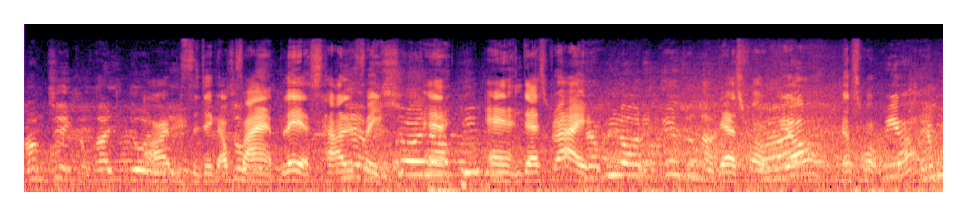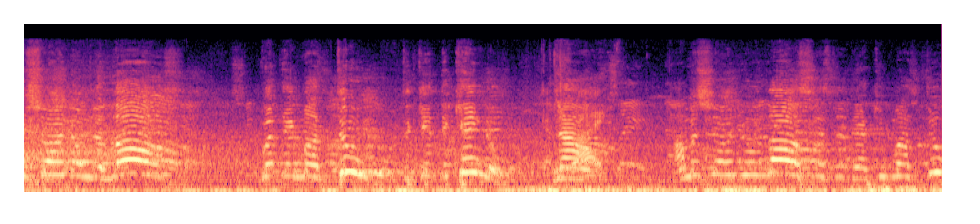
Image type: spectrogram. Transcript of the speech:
I'm Jacob. How you doing All right, today? Mr. Dick, I'm So- fine. Blessed. Highly Yeah, we favored. showing our And, people and that's right. that we are the Israelites. That's what all we are. That's what we are. And we're showing them the laws, what they must do to get the kingdom. Now, right. I'm going to show you a law, sister, that you must do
